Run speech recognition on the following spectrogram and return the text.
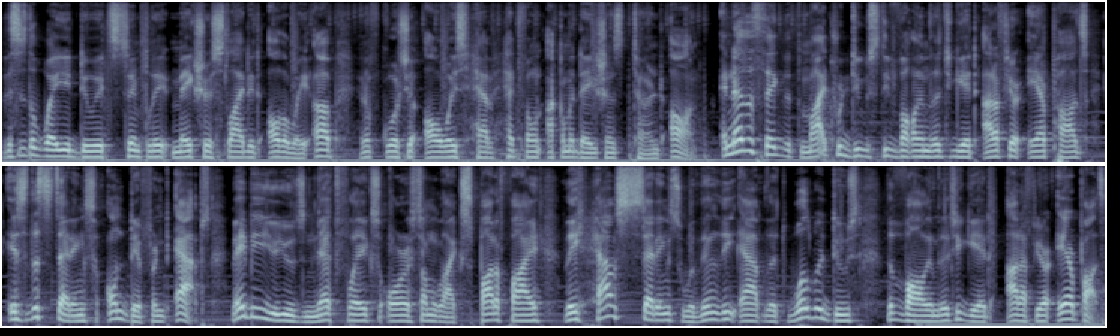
This is the way you do it. Simply make sure you slide it all the way up. And of course, you always have headphone accommodations turned on. Another thing that might reduce the volume that you get out of your AirPods is the settings on different apps. Maybe you use Netflix or something like Spotify. They have settings within the app that will reduce the volume that you get out of your AirPods.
